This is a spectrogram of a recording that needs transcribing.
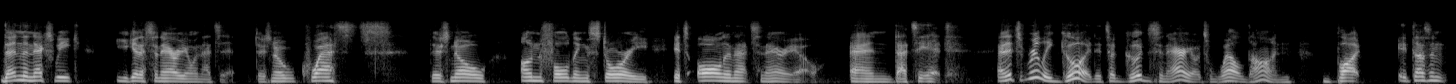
Then the next week, you get a scenario and that's it. There's no quests. There's no unfolding story. It's all in that scenario, and that's it. And it's really good. It's a good scenario. It's well done, but it doesn't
